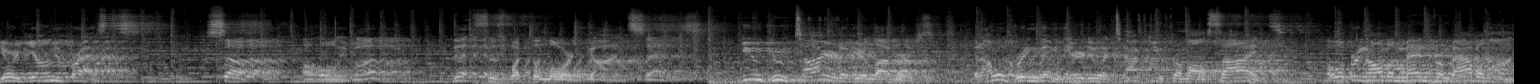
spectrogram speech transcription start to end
your young breasts. So, holy Aholiba, this is what the Lord God says. You grew tired of your lovers, but I will bring them here to attack you from all sides. I will bring all the men from Babylon,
